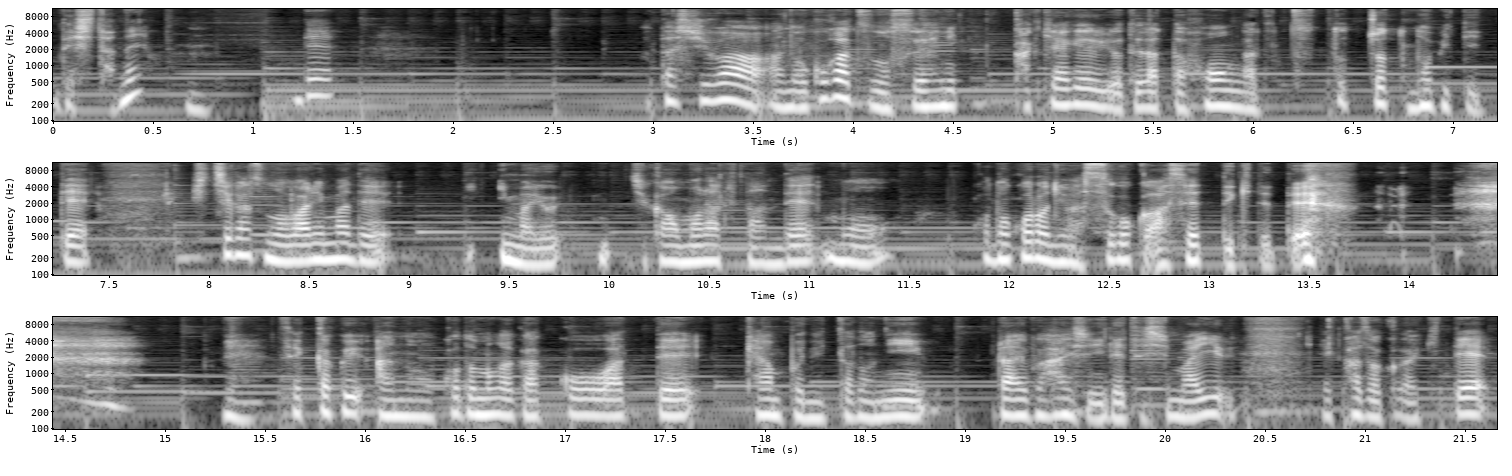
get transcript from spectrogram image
でしたね。うん、で、私はあの5月の末に書き上げる予定だった本がずっとちょっと伸びていて、7月の終わりまで今よ時間をもらってたんで、もうこの頃にはすごく焦ってきてて。ね、せっかくあの子供が学校終わってキャンプに行ったのにライブ配信入れてしまい、家族が来て、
